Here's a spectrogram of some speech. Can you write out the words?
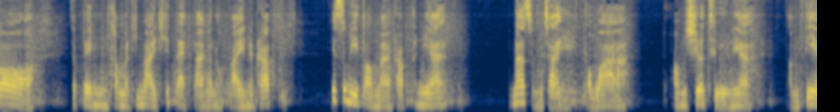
ก็จะเป็นคำอธิบายที่แตกต่างกันออกไปนะครับ ทฤษฎีต่อมาครับ อันนี้น่าสนใจแต่ว่าความเชื่อถือเนี่ยต่ำเตี้ย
